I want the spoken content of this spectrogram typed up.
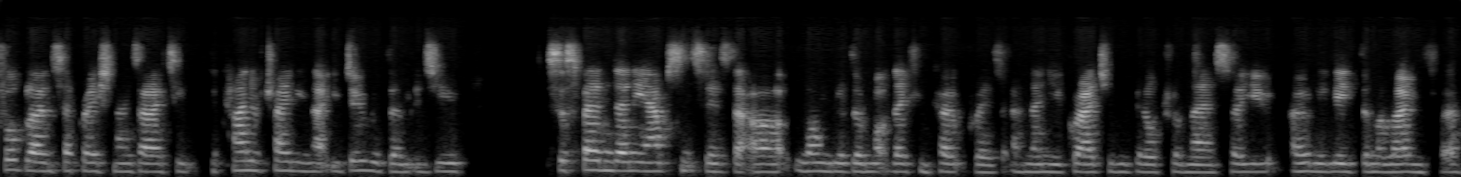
full blown separation anxiety, the kind of training that you do with them is you suspend any absences that are longer than what they can cope with, and then you gradually build from there. So you only leave them alone for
